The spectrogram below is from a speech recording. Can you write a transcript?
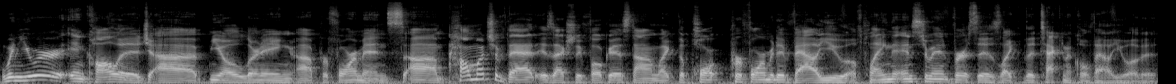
when you were in college, uh, you know, learning uh, performance, um, how much of that is actually focused on like the por- performative value of playing the instrument versus like the technical value of it?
